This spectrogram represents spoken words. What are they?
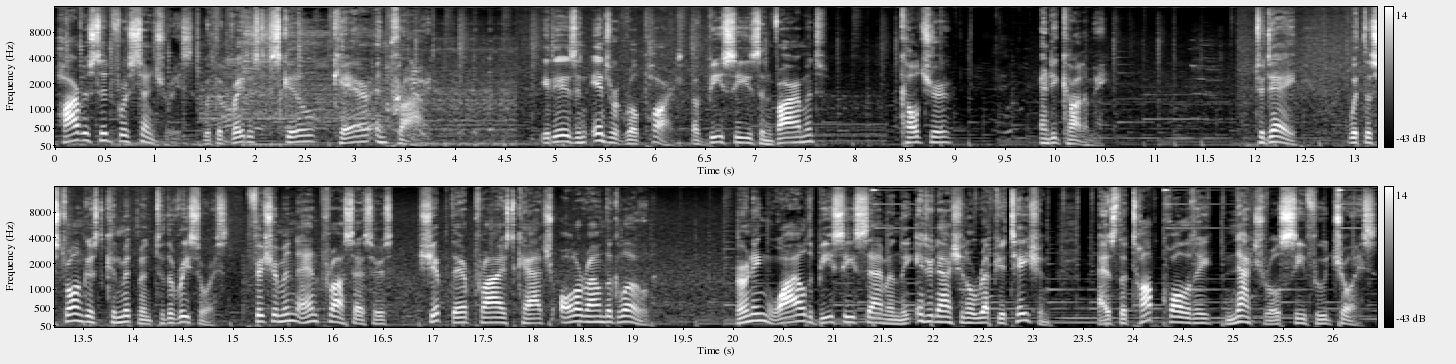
Harvested for centuries with the greatest skill, care, and pride. It is an integral part of BC's environment, culture, and economy. Today, with the strongest commitment to the resource, fishermen and processors ship their prized catch all around the globe, earning wild BC salmon the international reputation as the top quality natural seafood choice.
